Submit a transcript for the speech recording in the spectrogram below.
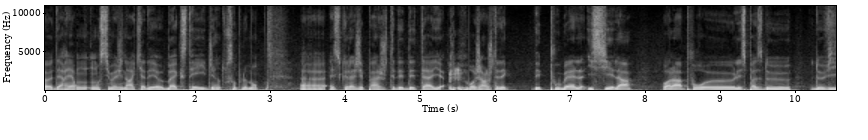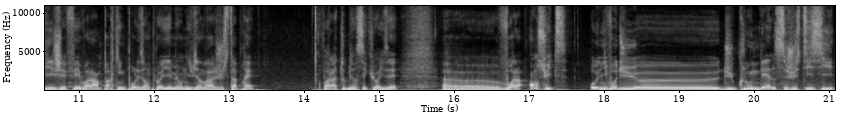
Euh, derrière on, s'imaginera qu'il y a des euh, backstage hein, tout simplement. Euh, Est-ce que là j'ai pas ajouté des détails Bon j'ai rajouté des, poubelles ici et là. Voilà pour l'espace de, de vie. J'ai fait voilà un parking pour les employés mais on y viendra juste après. Voilà, tout bien sécurisé. Euh, voilà, ensuite, au niveau du, euh, du clown dance, juste ici,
